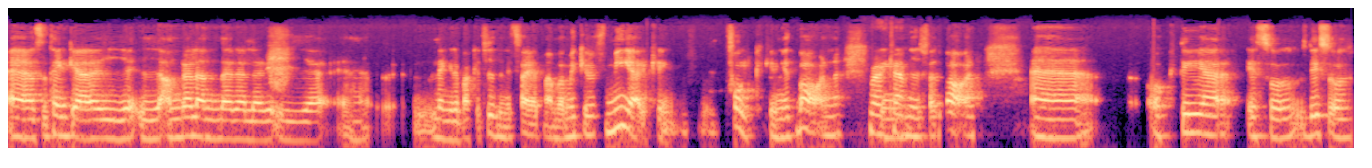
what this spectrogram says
Eh, så tänker jag i, i andra länder eller i, eh, längre bak i tiden i Sverige att man var mycket mer kring folk kring ett barn, Verkligen. kring ett nyfött barn. Eh, och det är så, det är så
